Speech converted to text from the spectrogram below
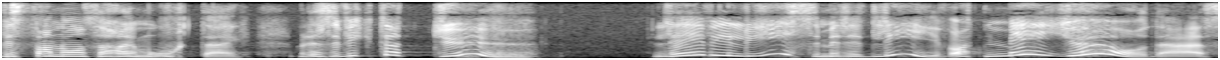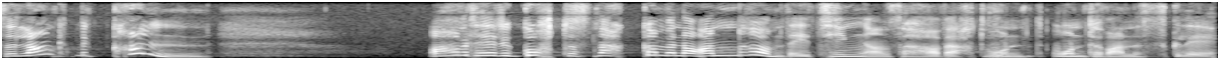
hvis det er noen som har imot deg. Men det er så viktig at du lever i lyset med ditt liv, at vi gjør det så langt vi kan. Av og til er det godt å snakke med noen andre om de tingene som har vært vondt, vondt og vanskelig.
